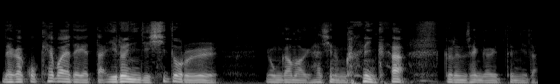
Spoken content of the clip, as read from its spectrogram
내가 꼭 해봐야 되겠다. 이런 이제 시도를 용감하게 하시는 거니까 그런 생각이 듭니다.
